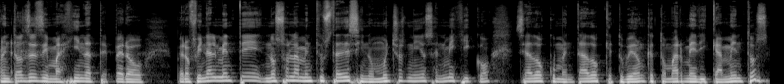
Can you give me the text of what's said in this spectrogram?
Entonces imagínate, pero, pero finalmente no solamente ustedes, sino muchos niños en México se ha documentado que tuvieron que tomar medicamentos,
